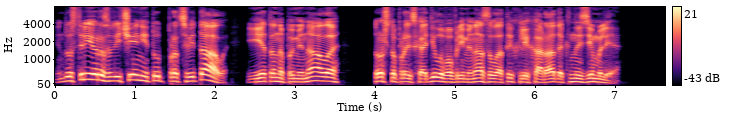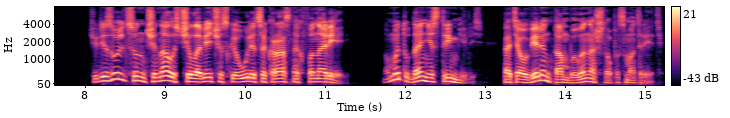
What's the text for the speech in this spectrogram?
Индустрия развлечений тут процветала, и это напоминало то, что происходило во времена золотых лихорадок на Земле. Через улицу начиналась человеческая улица красных фонарей, но мы туда не стремились, хотя уверен, там было на что посмотреть.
